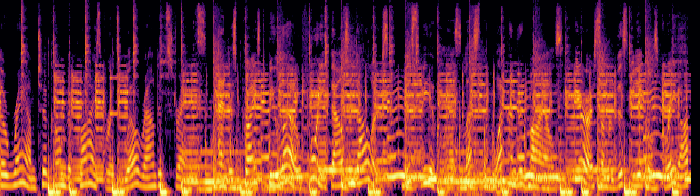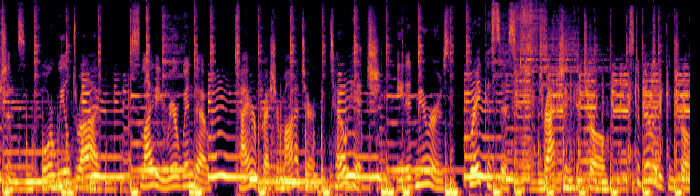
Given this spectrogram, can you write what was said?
The Ram took home the prize for its well-rounded strengths and is priced below $40,000. This vehicle has less than 100 miles. Here are some of this vehicle's great options. Four-wheel drive, sliding rear window, tire pressure monitor, tow hitch, heated mirrors, brake assist, traction control, stability control,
